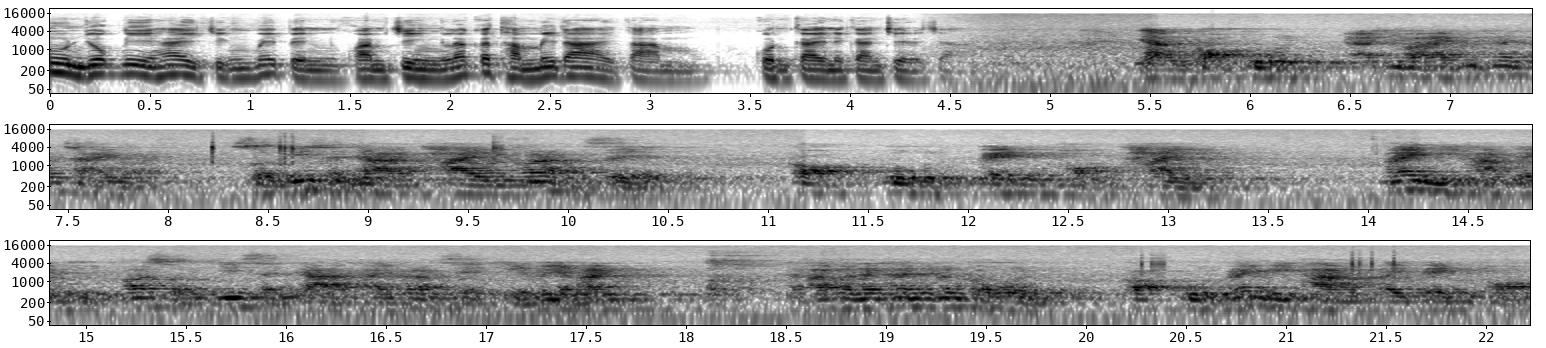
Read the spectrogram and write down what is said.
นู่นยกนี่ให้จึงไม่เป็นความจริงแล้วก็ทำไม่ได้ตามกลไกในการเจรจา อย่างเกาะกูดอธิบายให้ทุกท่านเข้าใจหน่อยส่วนที่สัญญาไทยฝรั่งเศสเกาะกูดเป็นของไทย ไม่มีทางเป็นอื่นเพราะส่วนที่สัญญาไทยฝรั่งเศสเขียนไว้อย่างนั้นนะครับเพราะนั้นท่านไม่ต้องกังวลเกาะกูดไม่มีทางไปเป็นของ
